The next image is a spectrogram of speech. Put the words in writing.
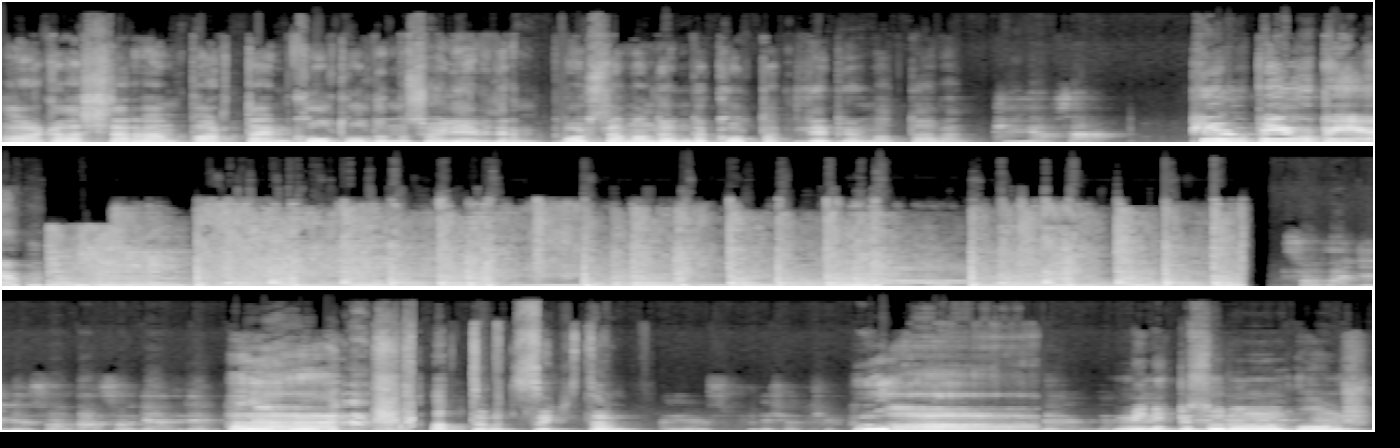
Arkadaşlar ben part time Colt olduğumu söyleyebilirim. Boş zamanlarımda Colt taklidi yapıyorum hatta ben. P yapsana. Piu piu piu. Soldan geliyor. Soldan sol geldi. Altıma sıçtım. Hua! Minik bir sorun olmuş.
